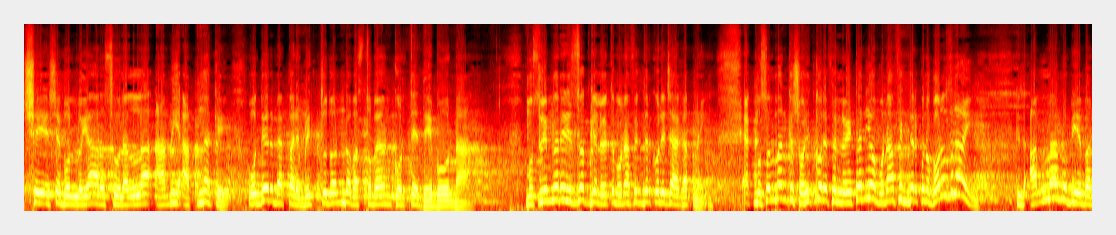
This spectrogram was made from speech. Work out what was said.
সে এসে বলল, ইয়া রসুল আল্লাহ আমি আপনাকে ওদের ব্যাপারে মৃত্যুদণ্ড বাস্তবায়ন করতে দেব না। মুসলিম নারীর ইজ্জত গেল এতে মুনাফিকদের কলেজে আঘাত নাই। এক মুসলমানকে শহীদ করে ফেলল, এটা নিয়েও মুনাফিকদের কোনো গরজ নাই। কিন্তু আল্লাহ নবী এবার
